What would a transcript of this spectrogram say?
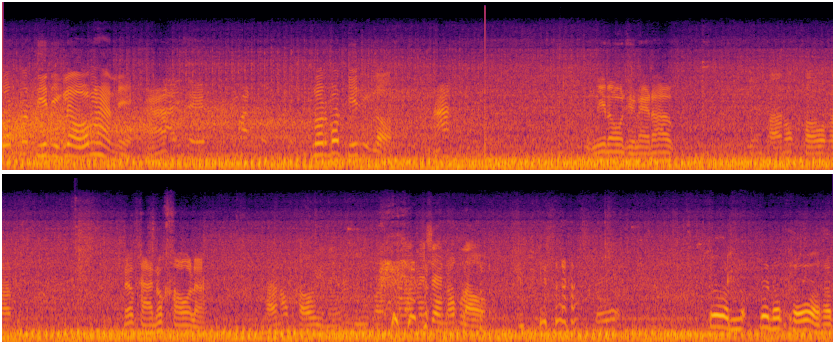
ร ถบ่ติดอีกแล้วว่างั้นนี่ ฮะ รถบ่ติดอีกเหรอ ตรงนี้เรามาถึงไหนแล้วครับ เป็นขานกเขาครับ แล้วขานกเขาเหรอ ขานกเขาอยู่ไหนไม่รู้ครับไม่ใช่นกเรา ก็ก็นกเขาอะครับ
